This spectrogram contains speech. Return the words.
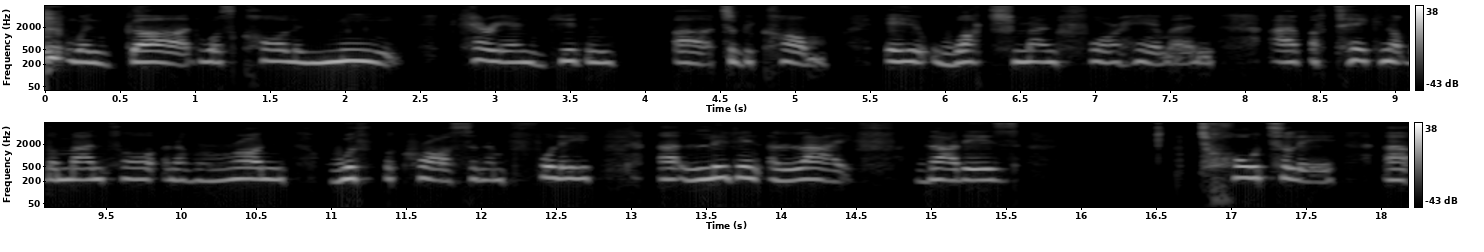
when God was calling me, Kerry-Ann Gideon, uh, to become a watchman for Him. And I've, I've, taken up the mantle and I've run with the cross, and I'm fully uh, living a life that is totally uh,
